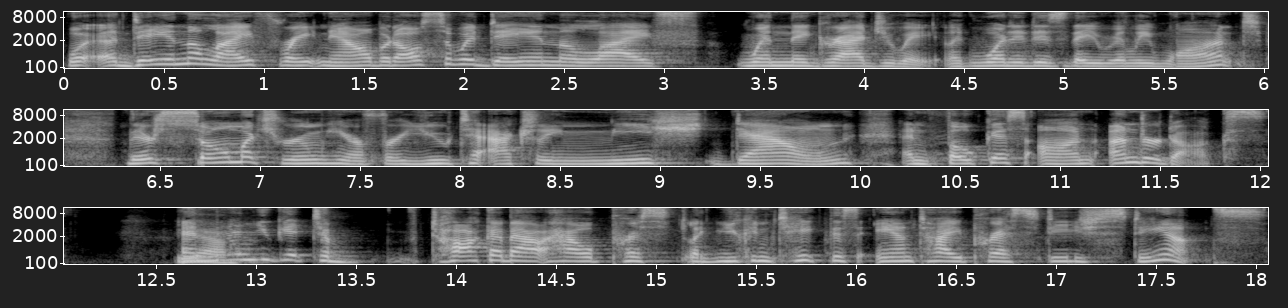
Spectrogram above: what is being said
what a day in the life right now, but also a day in the life when they graduate, like what it is they really want. There's so much room here for you to actually niche down and focus on underdogs. And yeah. then you get to talk about how pres- like you can take this anti-prestige stance.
